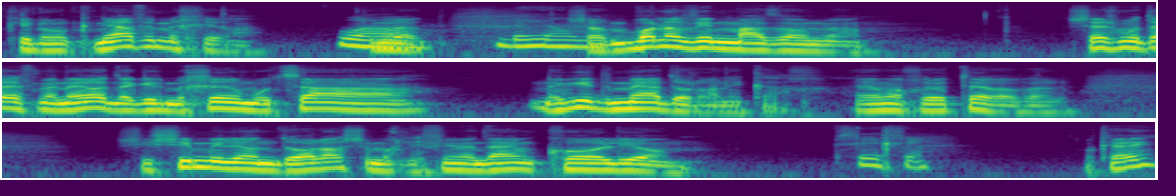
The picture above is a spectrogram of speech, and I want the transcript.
כאילו קנייה ומכירה. וואו, אומרת, ביום. עכשיו בוא נבין מה זה אומר. 600 אלף מניות, נגיד מחיר ממוצע, נגיד 100 דולר ניקח, היום אנחנו יותר, אבל 60 מיליון דולר שמחליפים ידיים כל יום. פסיכי. אוקיי?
